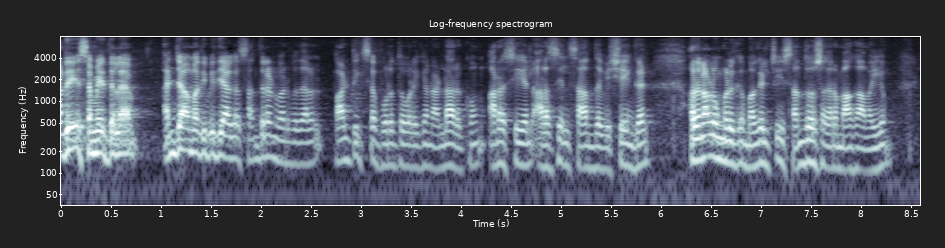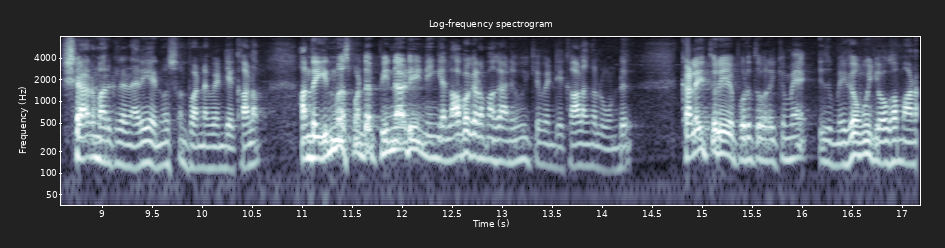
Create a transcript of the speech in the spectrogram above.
அதே சமயத்தில் அஞ்சாம் அதிபதியாக சந்திரன் வருவதால் பாலிடிக்ஸை பொறுத்த வரைக்கும் நல்லாயிருக்கும். அரசியல் அரசியல் சார்ந்த விஷயங்கள். அதனால் உங்களுக்கு மகிழ்ச்சி சந்தோஷகரமாக அமையும். ஷேர் மார்க்கெட்டில் நிறைய இன்வெஸ்ட்மெண்ட் பண்ண வேண்டிய காலம். அந்த இன்வெஸ்ட்மெண்ட்டை பின்னாடி நீங்கள் லாபகரமாக அனுபவிக்க வேண்டிய காலங்கள் உண்டு. கலைத்துறையை பொறுத்த வரைக்குமே இது மிகவும் யோகமான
